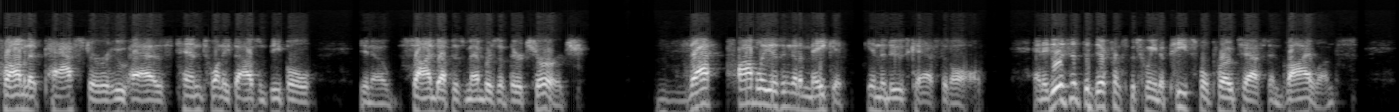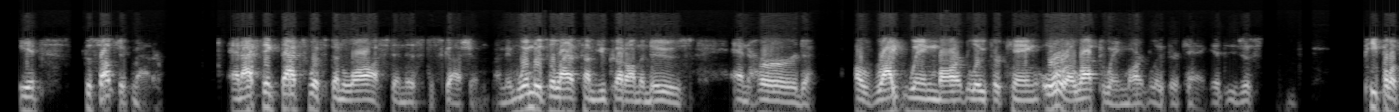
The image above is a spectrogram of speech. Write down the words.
prominent pastor who has 10 20,000 people you know signed up as members of their church that probably isn't going to make it in the newscast at all. And it isn't the difference between a peaceful protest and violence. It's the subject matter. And i think that's what's been lost in this discussion. I mean when was the last time you cut on the news and heard a right wing Martin Luther King or a left wing Martin Luther King. It, it just people of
